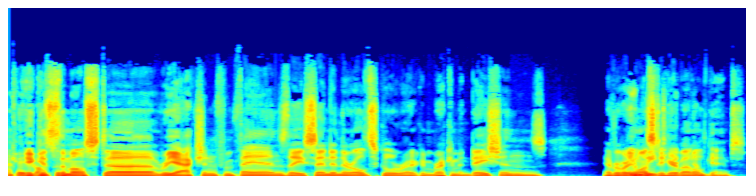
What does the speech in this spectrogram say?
it, it gets the most uh, reaction from fans. They send in their old school rec- recommendations. Everybody And wants to hear about them. old games.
